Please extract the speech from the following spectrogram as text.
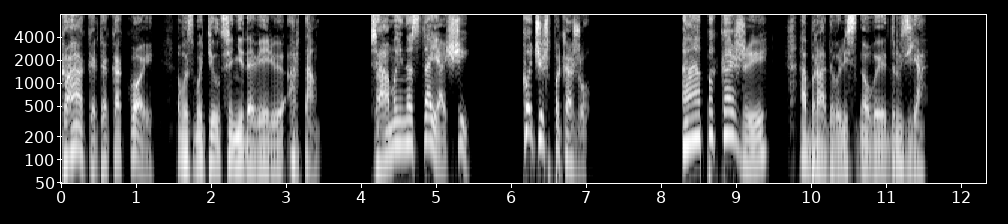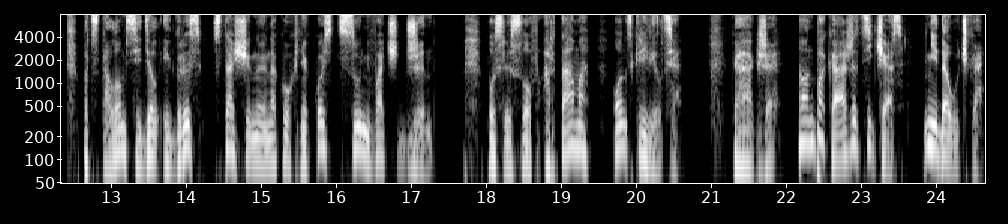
«Как это какой?» — возмутился недоверию Артам. «Самый настоящий. Хочешь, покажу?» «А покажи», — обрадовались новые друзья. Под столом сидел и грыз стащенную на кухне кость Сунь-Вач-Джин. После слов Артама он скривился. «Как же, он покажет сейчас, недоучка!»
